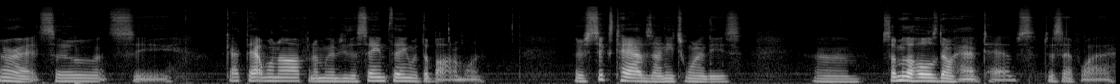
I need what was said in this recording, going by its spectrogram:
Alright, so let's see. Got that one off, and I'm going to do the same thing with the bottom one. There's six tabs on each one of these. Um, some of the holes don't have tabs, just FYI.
